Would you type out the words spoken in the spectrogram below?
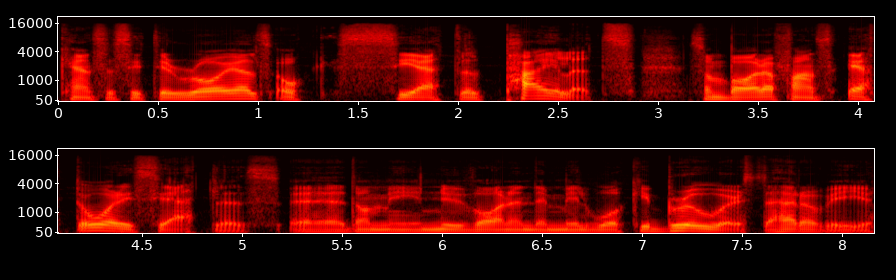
Kansas City Royals och Seattle Pilots som bara fanns ett år i Seattle. Eh, de är nuvarande Milwaukee Brewers. Det här har vi ju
